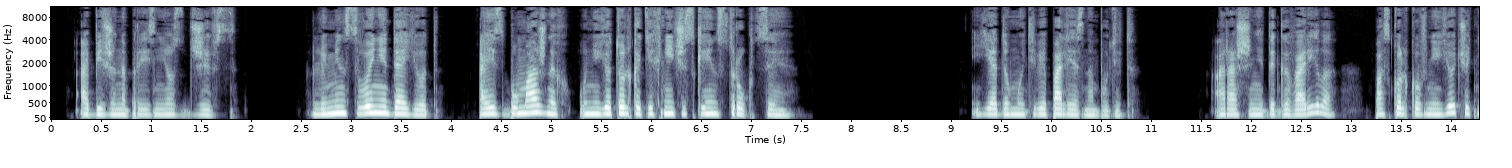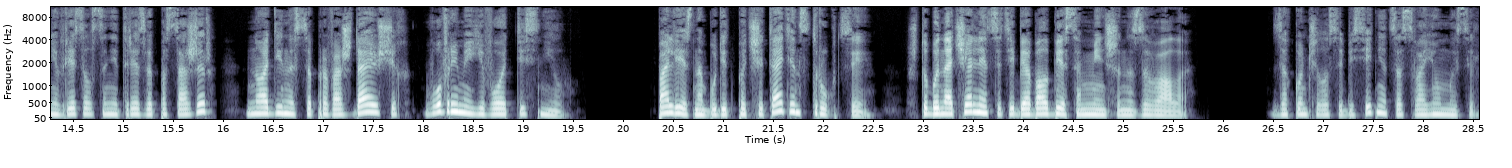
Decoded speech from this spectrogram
— обиженно произнес Дживс. «Люмин свой не дает, а из бумажных у нее только технические инструкции». «Я думаю, тебе полезно будет». Араша не договорила, поскольку в нее чуть не врезался нетрезвый пассажир, но один из сопровождающих вовремя его оттеснил. «Полезно будет почитать инструкции, чтобы начальница тебя балбесом меньше называла», закончила собеседница свою мысль.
